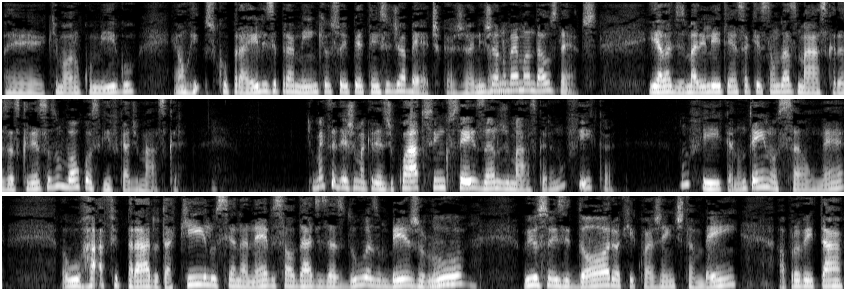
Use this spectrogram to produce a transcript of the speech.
é, que moram comigo. É um risco para eles e para mim, que eu sou hipertensa diabética. A Jane tá já bem. não vai mandar os netos. E ela diz, Marilei, tem essa questão das máscaras. As crianças não vão conseguir ficar de máscara. Como é que você deixa uma criança de 4, 5, 6 anos de máscara? Não fica. Não fica, não tem noção, né? O Raf Prado tá aqui, Luciana Neves, saudades das duas, um beijo, Lu. Uhum. Wilson Isidoro aqui com a gente também. Aproveitar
